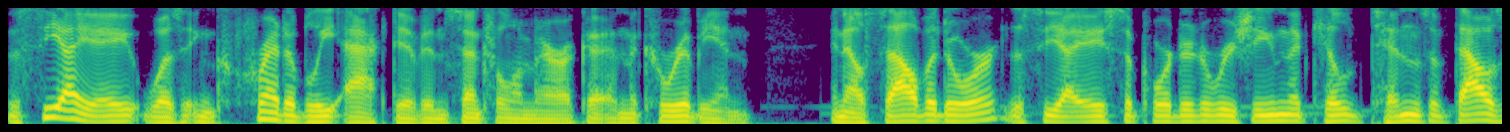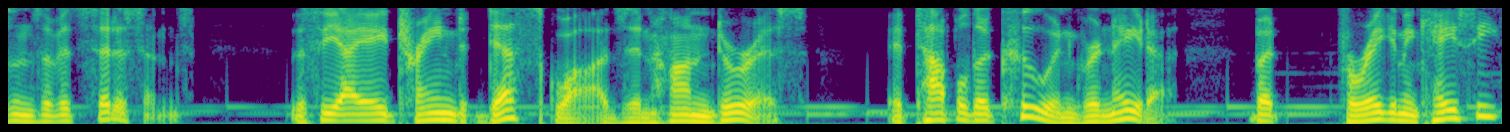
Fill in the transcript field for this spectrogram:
the CIA was incredibly active in Central America and the Caribbean. In El Salvador, the CIA supported a regime that killed tens of thousands of its citizens. The CIA trained death squads in Honduras. It toppled a coup in Grenada. But for Reagan and Casey,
